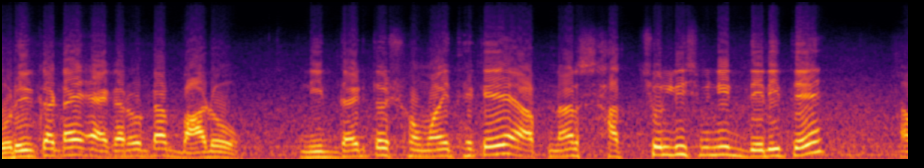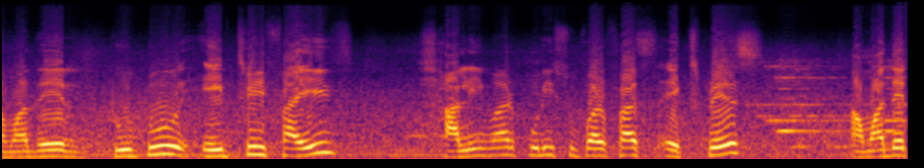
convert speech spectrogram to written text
ঘড়ির কাটায় এগারোটা বারো। নির্ধারিত সময় থেকে আপনার সাতচল্লিশ মিনিট দেরিতে আমাদের two two eight three five Shalimar Puri superfast express আমাদের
